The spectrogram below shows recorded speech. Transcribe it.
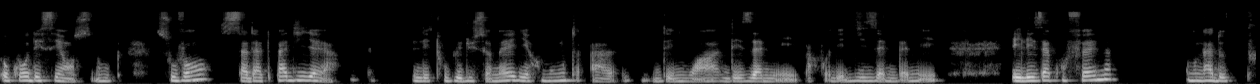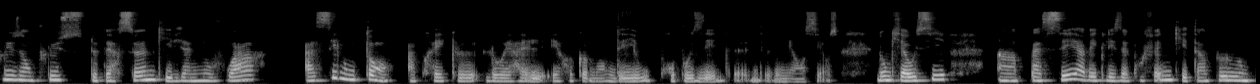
au cours des séances. Donc, souvent, ça date pas d'hier. Les troubles du sommeil, ils remontent à des mois, des années, parfois des dizaines d'années. Et les acouphènes, on a de plus en plus de personnes qui viennent nous voir assez longtemps après que l'ORL est recommandé ou proposé de, de, venir en séance. Donc il y a aussi un passé avec les acouphènes qui est un peu long.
